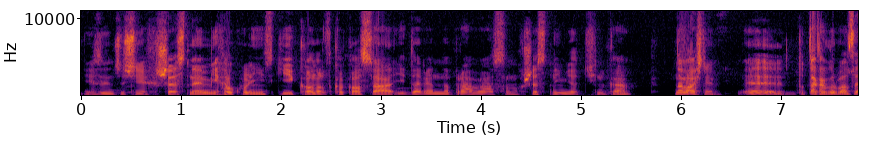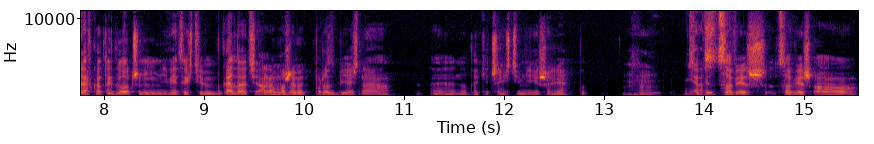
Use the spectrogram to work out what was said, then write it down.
jest jednocześnie chrzestnym. Michał Kuliński, Konrad Kokosa i Damian Naprawa są chrzestnymi odcinka. No właśnie, e, to taka gruba zajawka tego, o czym mniej więcej chciałem gadać, ale możemy porozbijać na, e, na takie części mniejsze, nie? Bo Mhm. Co, co, wiesz, co wiesz o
